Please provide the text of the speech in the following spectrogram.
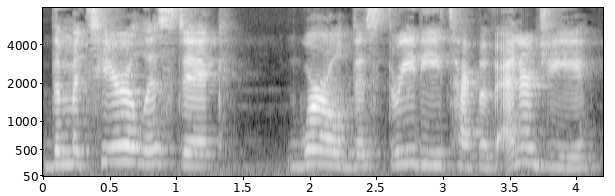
the materialistic world, this 3D type of energy,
